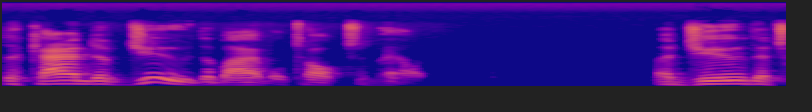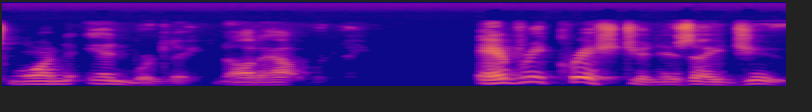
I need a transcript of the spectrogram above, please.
the kind of Jew the Bible talks about. A Jew that's one inwardly, not outwardly. Every Christian is a Jew.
